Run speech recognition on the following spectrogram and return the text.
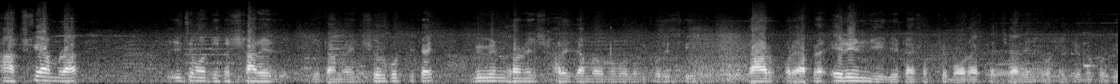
আজকে আমরা ইতিমধ্যে এটা সারের যেটা আমরা ইনশিওর করতে চাই, বিভিন্ন ধরনের সারে যে আমরা অনুমোদন করেছি, তারপরে আপনার এলএনজি যেটা সবচেয়ে বড় একটা চ্যালেঞ্জ ওটার জন্য করেছি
